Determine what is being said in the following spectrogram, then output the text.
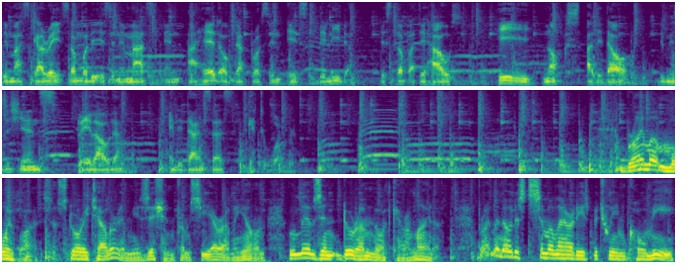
the masquerade. Somebody is in a mask, and ahead of that person is the leader. They stop at a house, he knocks at the door, the musicians play louder, and the dancers get to work. Brima Moiwa is a storyteller and musician from Sierra Leone who lives in Durham, North Carolina. Brima noticed similarities between Komi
